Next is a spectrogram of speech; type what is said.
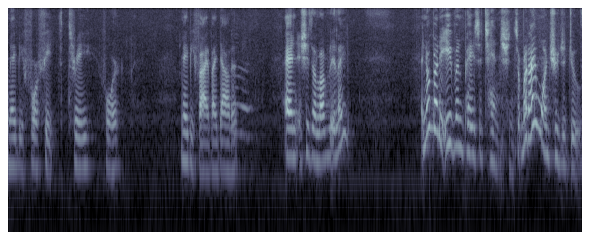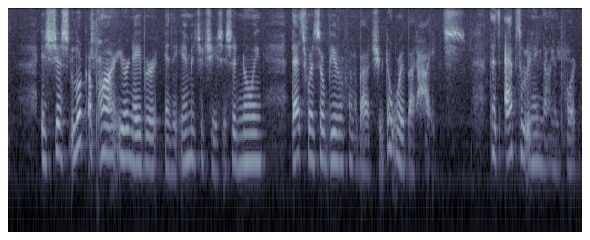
maybe four feet, three, four, maybe five, I doubt it. And she's a lovely lady. And nobody even pays attention. So, what I want you to do is just look upon your neighbor in the image of Jesus and knowing that's what's so beautiful about you. Don't worry about heights, that's absolutely not important.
